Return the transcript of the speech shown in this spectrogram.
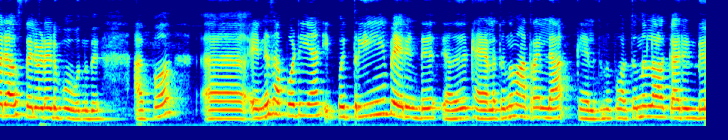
ഒരവസ്ഥയിലൂടെയാണ് പോകുന്നത്. അപ്പോൾ എന്നെ സപ്പോർട്ട് ചെയ്യാൻ ഇപ്പോൾ ഇത്രയും പേരുണ്ട്. അത് കേരളത്തിൽ നിന്ന് മാത്രമല്ല കേരളത്തിൽ നിന്ന് പുറത്തുനിന്നുള്ള ആൾക്കാരുണ്ട്.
